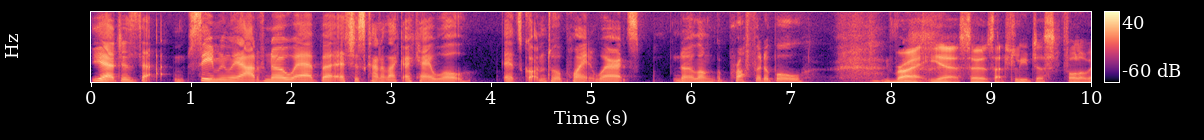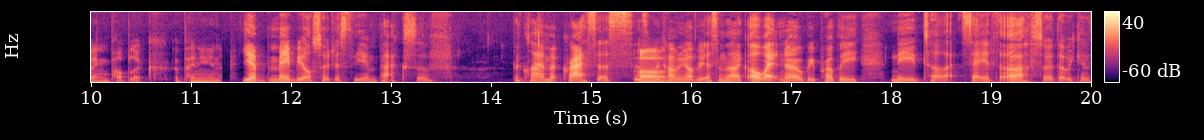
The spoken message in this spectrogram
Yeah, just uh, seemingly out of nowhere, but it's just kind of like, okay, well, it's gotten to a point where it's no longer profitable. Right yeah so it's actually just following public opinion. Yeah, maybe also just the impacts of the climate crisis is Ah. becoming obvious, and they're like, oh wait, no, we probably need to like, save the earth so that we can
